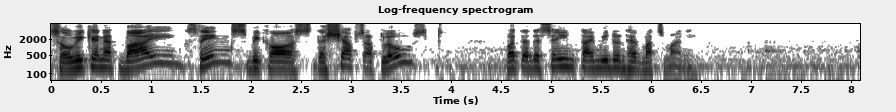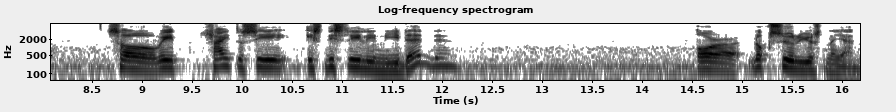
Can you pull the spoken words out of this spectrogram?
So we cannot buy things because the shops are closed, but at the same time we don't have much money. So we try to see is this really needed? Or luxurious na yan?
